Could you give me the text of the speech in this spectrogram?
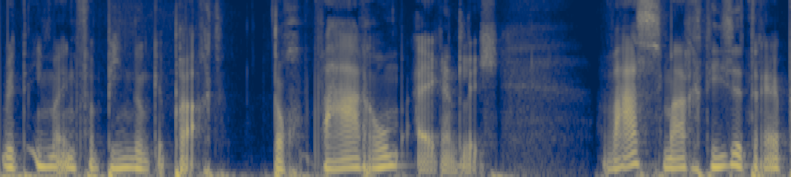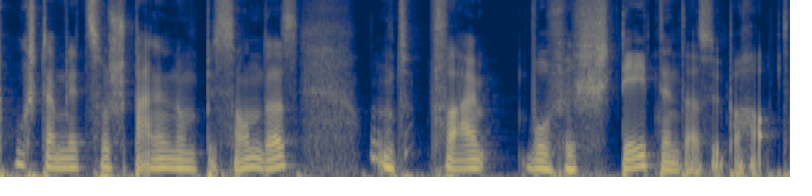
wird immer in Verbindung gebracht. Doch warum eigentlich? Was macht diese drei Buchstaben nicht so spannend und besonders? Und vor allem, wofür steht denn das überhaupt?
